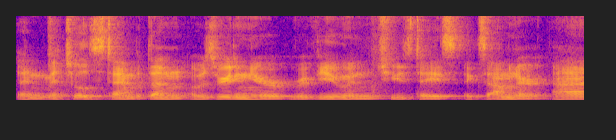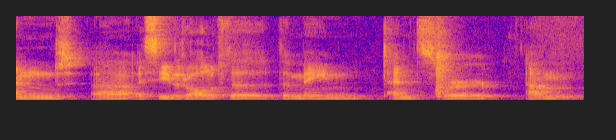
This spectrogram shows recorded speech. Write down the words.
in Mitchelstown. But then I was reading your review in Tuesday's Examiner, and uh, I see that all of the the main tents were. Um,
